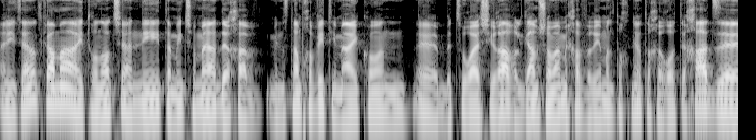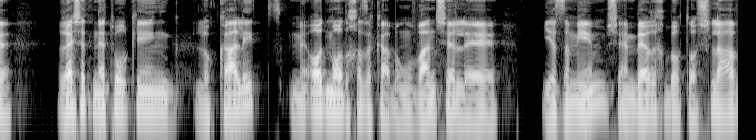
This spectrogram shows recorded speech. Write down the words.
אני אתן עוד כמה יתרונות שאני תמיד שומע, דרך אגב, מן הסתם חוויתי מאייקון אה, בצורה ישירה, אבל גם שומע מחברים על תוכניות אחרות. אחד זה רשת נטוורקינג לוקאלית מאוד מאוד חזקה, במובן של אה, יזמים שהם בערך באותו שלב.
